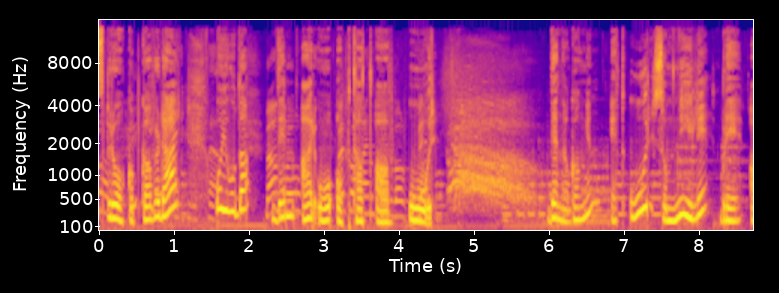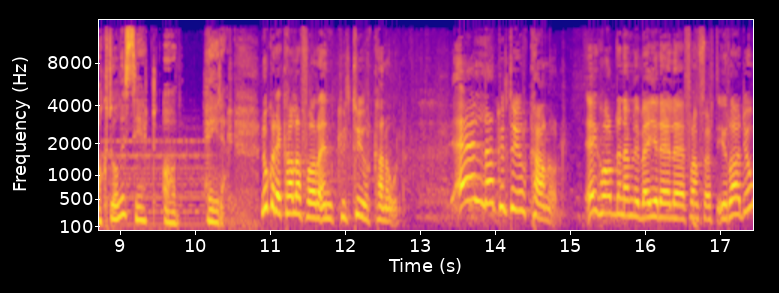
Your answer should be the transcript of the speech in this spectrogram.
språkoppgaver der. Og jo da, dem er òg opptatt av ord. Denne gangen et ord som nylig ble aktualisert av Høyre. Noe de kaller for en kulturkanon. Eller kulturkanon. Jeg hørte nemlig begge deler framført i radio.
